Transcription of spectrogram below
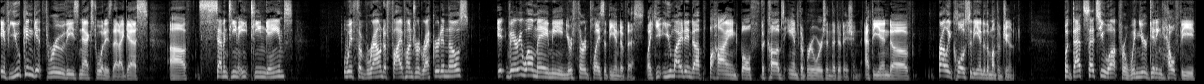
If you can get through these next, what is that, I guess, uh, 17, 18 games, with around a 500 record in those, it very well may mean you're third place at the end of this. Like you, you might end up behind both the Cubs and the Brewers in the division at the end of probably close to the end of the month of June. But that sets you up for when you're getting healthy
